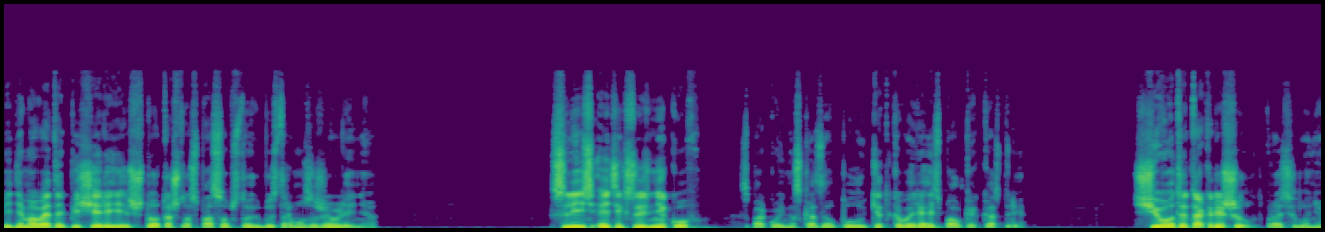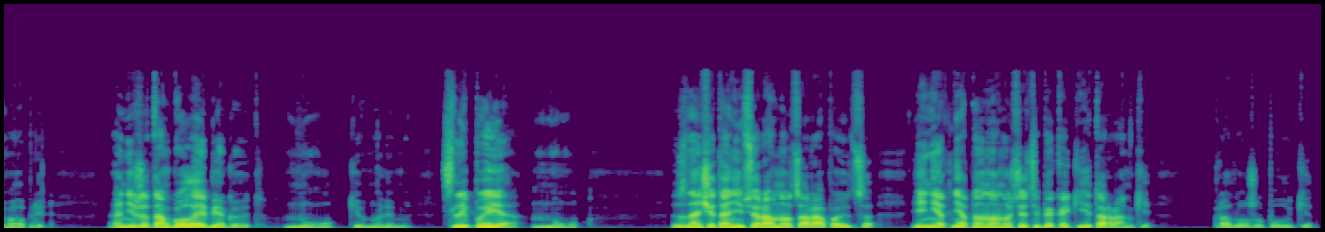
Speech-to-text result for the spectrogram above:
Видимо, в этой пещере есть что-то, что способствует быстрому заживлению. «Слизь этих слизняков», — спокойно сказал полукет, ковыряясь палкой в костре. «С чего ты так решил?» — спросил у него Апрель. «Они же там голые бегают». «Ну», — кивнули мы. «Слепые?» «Ну». «Значит, они все равно царапаются. И нет-нет, но наносят себе какие-то ранки», — продолжил полукет.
